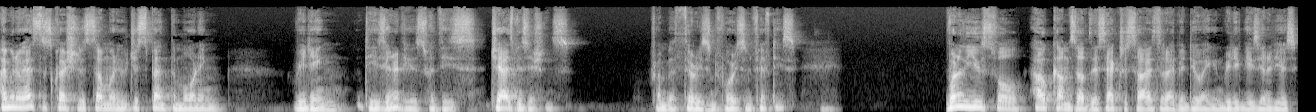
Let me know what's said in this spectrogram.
I'm going to ask this question to someone who just spent the morning reading these interviews with these jazz musicians from the 30s and 40s and 50s. One of the useful outcomes of this exercise that I've been doing and reading these interviews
